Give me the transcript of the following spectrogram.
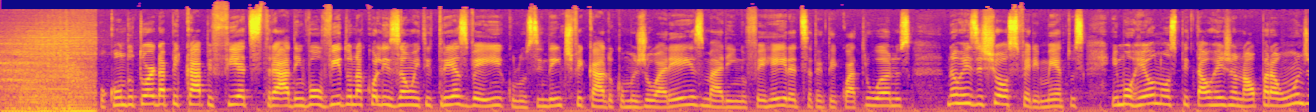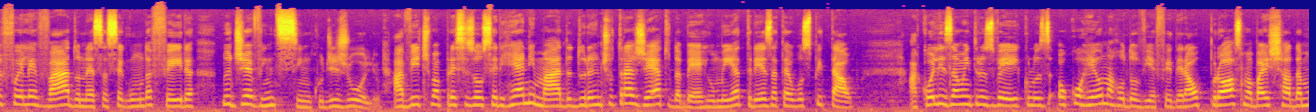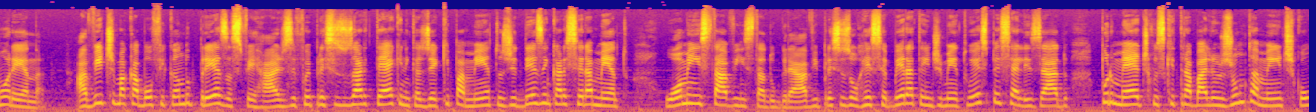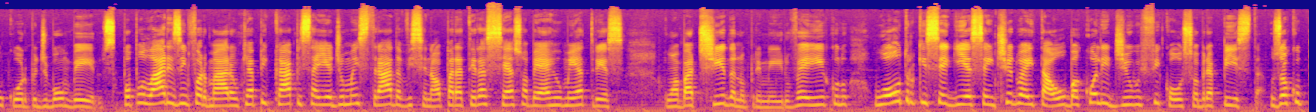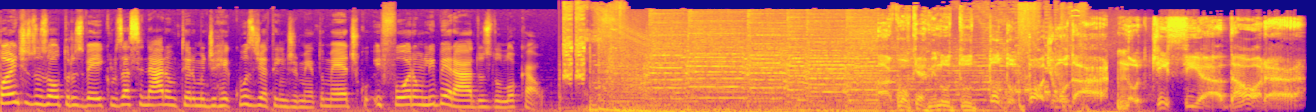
O condutor da picape Fiat Strada envolvido na colisão entre três veículos, identificado como Juarez Marinho Ferreira, de 74 anos, não resistiu aos ferimentos e morreu no hospital regional para onde foi levado nesta segunda-feira, no dia 25 de julho. A vítima precisou ser reanimada durante o trajeto da BR-163 até o hospital. A colisão entre os veículos ocorreu na rodovia federal próxima à Baixada Morena. A vítima acabou ficando presa às ferragens e foi preciso usar técnicas de equipamentos de desencarceramento. O homem estava em estado grave e precisou receber atendimento especializado por médicos que trabalham juntamente com o Corpo de Bombeiros. Populares informaram que a picape saía de uma estrada vicinal para ter acesso à BR-163. Com a batida no primeiro veículo, o outro que seguia sentido a Itaúba colidiu e ficou sobre a pista. Os ocupantes dos outros veículos assinaram o termo de recusa de atendimento médico e foram liberados do local. A qualquer minuto, tudo pode mudar. Notícia da hora.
